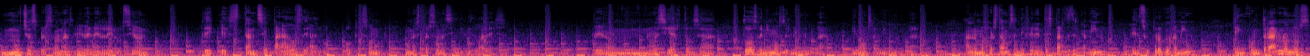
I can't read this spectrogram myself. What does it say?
muchas personas viven en la ilusión de que están separados de algo o que son unas personas individuales. Pero no es cierto, o sea, todos venimos del mismo lugar y vamos al mismo lugar. A lo mejor estamos en diferentes partes del camino, en su propio camino, encontrárnoslos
